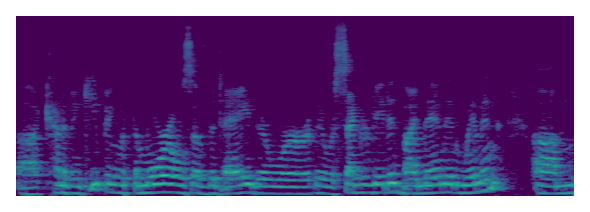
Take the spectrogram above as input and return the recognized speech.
Uh, kind of in keeping with the morals of the day, there were they were segregated by men and women, um,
